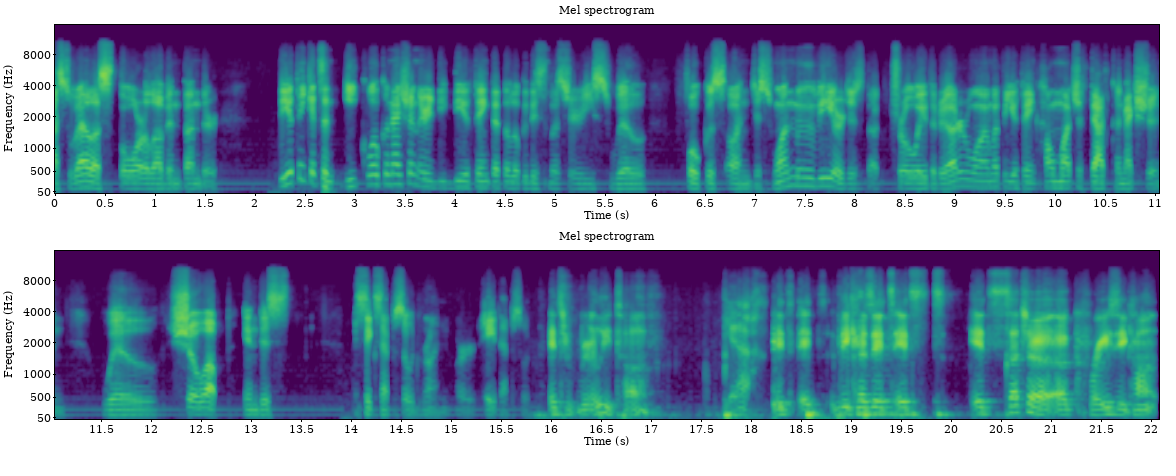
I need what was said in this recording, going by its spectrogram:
as well as Thor: Love and Thunder, do you think it's an equal connection, or do you think that the Loki Disney series will focus on just one movie, or just a throwaway to the other one? What do you think? How much of that connection will show up in this six episode run or eight episode? Run? It's really tough. Yeah. It's it's because it's it's it's such a, a crazy con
